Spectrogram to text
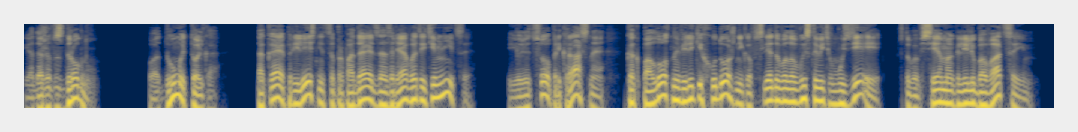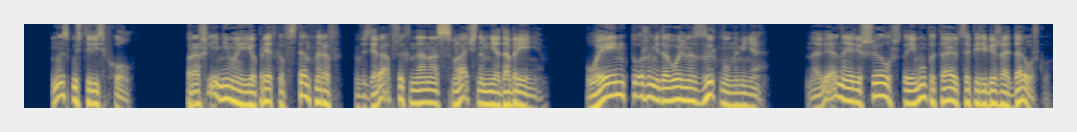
Я даже вздрогнул. Подумать только, такая прелестница пропадает зазря в этой темнице. Ее лицо прекрасное, как полотна великих художников следовало выставить в музее, чтобы все могли любоваться им. Мы спустились в холл. Прошли мимо ее предков Стентнеров, взиравших на нас с мрачным неодобрением. Уэйн тоже недовольно зыркнул на меня. Наверное, решил, что ему пытаются перебежать дорожку.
